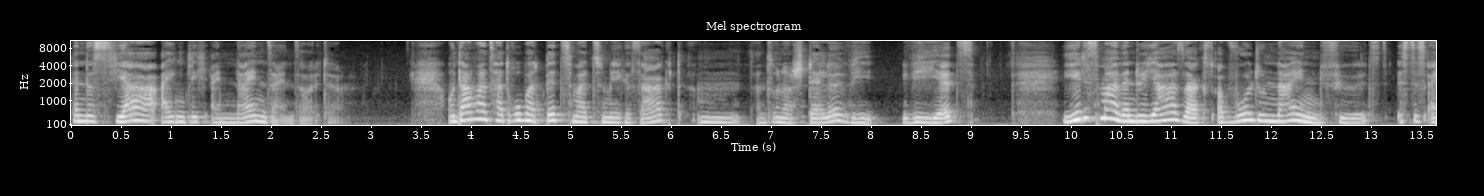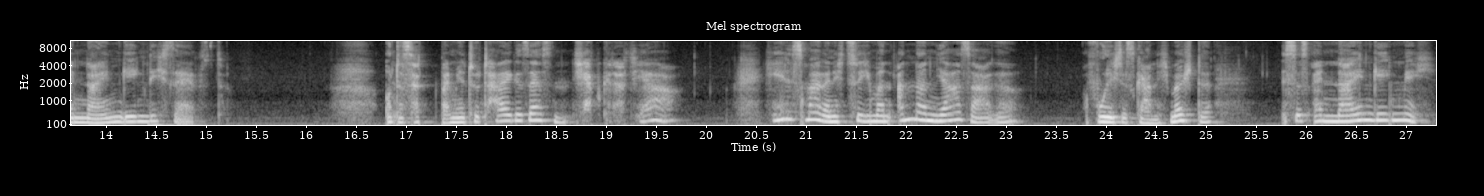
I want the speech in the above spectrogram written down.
Wenn das Ja eigentlich ein Nein sein sollte. Und damals hat Robert Bitz mal zu mir gesagt, ähm, an so einer Stelle wie, wie jetzt, jedes Mal, wenn du Ja sagst, obwohl du Nein fühlst, ist es ein Nein gegen dich selbst. Und das hat bei mir total gesessen. Ich habe gedacht, ja. Jedes Mal, wenn ich zu jemand anderen Ja sage, obwohl ich das gar nicht möchte, ist es ein Nein gegen mich.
